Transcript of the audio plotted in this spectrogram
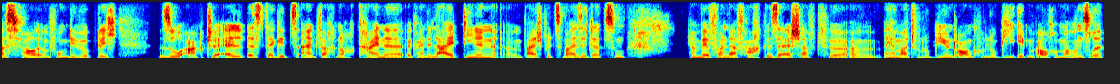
RSV-Impfung, die wirklich so aktuell ist, da gibt's einfach noch keine, keine Leitlinien äh, beispielsweise dazu haben wir von der Fachgesellschaft für äh, Hämatologie und Onkologie eben auch immer unsere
